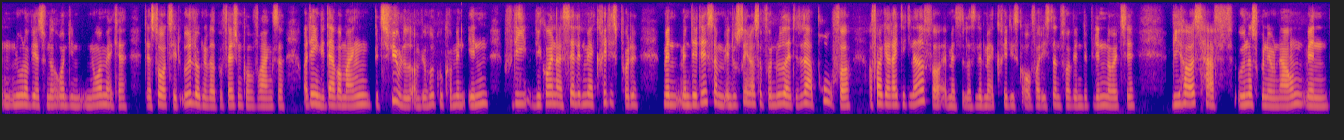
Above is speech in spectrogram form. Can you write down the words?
nu når vi har turneret rundt i Nordamerika, der har stort set udelukkende været på fashionkonferencer, og det er egentlig der, hvor mange betvivlede, om vi overhovedet kunne komme ind inden, fordi vi går ind og ser lidt mere kritisk på det. Men, men det er det, som industrien også har fundet ud af, det er det, der er brug for, og folk er rigtig glade for, at man stiller sig lidt mere kritisk over for det, i stedet for at vende det blinde øje til. Vi har også haft, uden at skulle nævne navn, men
